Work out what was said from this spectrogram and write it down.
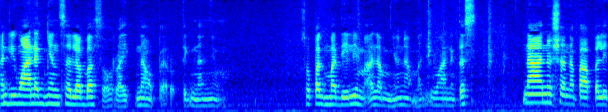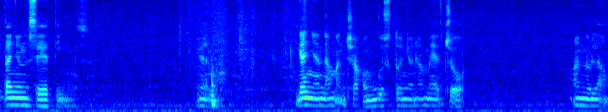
Ang liwanag niyan sa labas, oh, right now. Pero tignan nyo. So, pag madilim, alam nyo na, maliwanag. Tapos, na ano siya, napapalitan yung settings. Yan. Ganyan naman siya kung gusto nyo na medyo ano lang,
